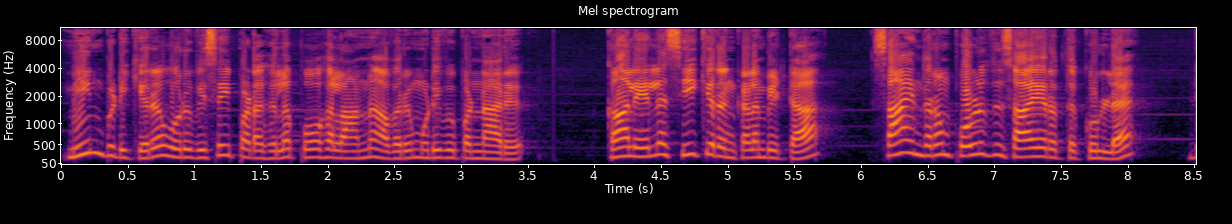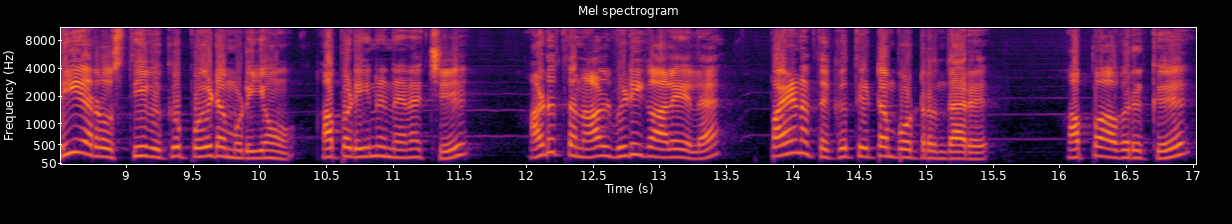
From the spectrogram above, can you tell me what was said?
மீன் பிடிக்கிற ஒரு விசைப்படகுல போகலான்னு அவரு முடிவு பண்ணாரு. காலையில சீக்கிரம் கிளம்பிட்டா சாயந்தரம் பொழுது சாயறதுக்குள்ள டிஆர்ஓஸ் தீவுக்கு போயிட முடியும் அப்படின்னு நினைச்சு அடுத்த நாள் விடிகாலையில பயணத்துக்கு திட்டம் போட்டிருந்தாரு. அப்ப அவருக்கு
